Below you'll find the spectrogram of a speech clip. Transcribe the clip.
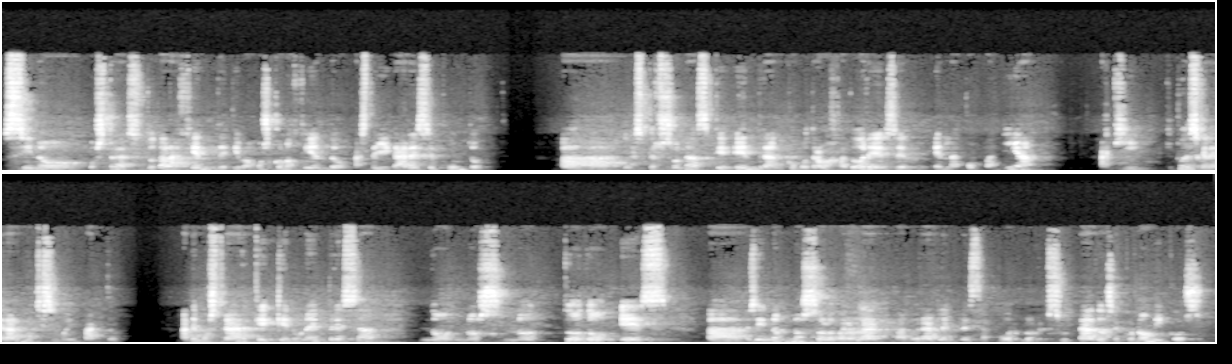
sino, ostras, toda la gente que vamos conociendo hasta llegar a ese punto, a las personas que entran como trabajadores en, la compañía, aquí, puedes generar muchísimo impacto. A demostrar que, en una empresa no, no, todo es, ah, no, no, solo valorar, valorar la empresa por los resultados económicos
